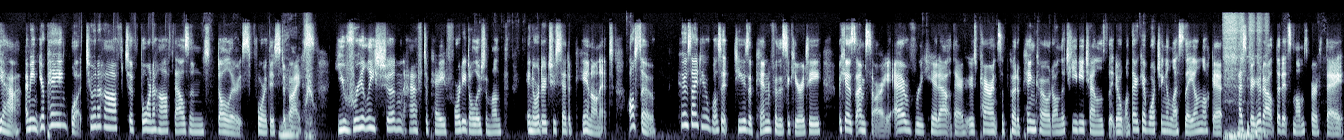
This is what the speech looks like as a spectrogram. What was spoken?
Yeah. I mean, you're paying what, two and a half to four and a half thousand dollars for this yeah. device. Whew. You really shouldn't have to pay $40 a month in order to set a pin on it. Also, whose idea was it to use a pin for the security? Because I'm sorry, every kid out there whose parents have put a pin code on the TV channels they don't want their kid watching unless they unlock it has figured out that it's mom's birthday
